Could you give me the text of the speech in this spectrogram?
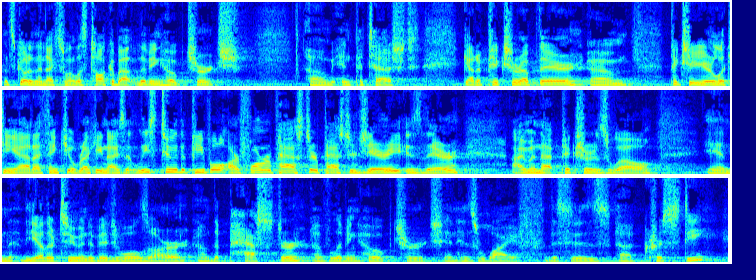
let's go to the next one. Let's talk about Living Hope Church um, in Pitești. Got a picture up there. Um, picture you're looking at, I think you'll recognize at least two of the people. Our former pastor, Pastor Jerry, is there. I'm in that picture as well. And the other two individuals are um, the pastor of Living Hope Church and his wife. This is uh, Christy.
